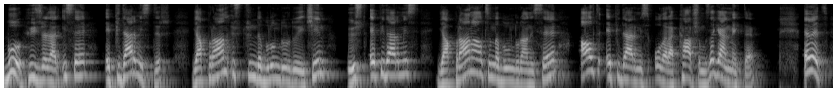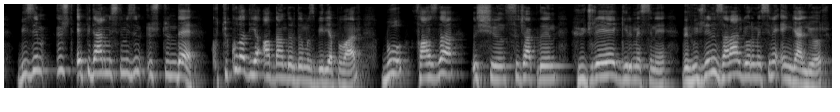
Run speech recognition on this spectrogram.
Bu hücreler ise epidermistir. Yaprağın üstünde bulundurduğu için üst epidermis, yaprağın altında bulunduran ise alt epidermis olarak karşımıza gelmekte. Evet bizim üst epidermisimizin üstünde kutikula diye adlandırdığımız bir yapı var. Bu fazla ışığın, sıcaklığın hücreye girmesini ve hücrenin zarar görmesini engelliyor.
